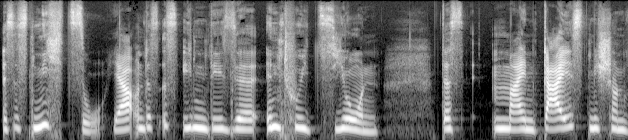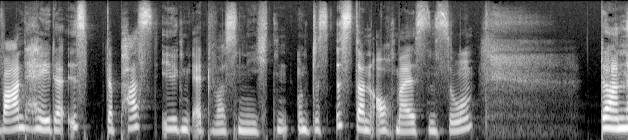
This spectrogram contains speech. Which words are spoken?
es ist nicht so, ja, und das ist eben diese Intuition, dass mein Geist mich schon warnt, hey, da ist, da passt irgendetwas nicht. Und das ist dann auch meistens so dann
